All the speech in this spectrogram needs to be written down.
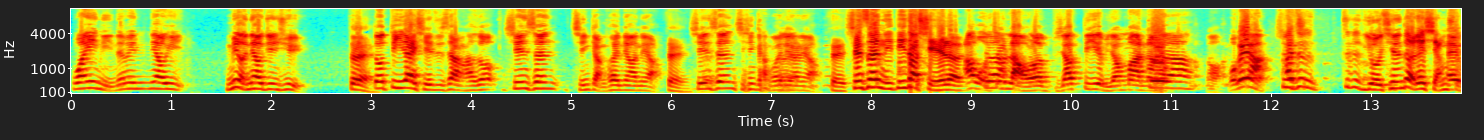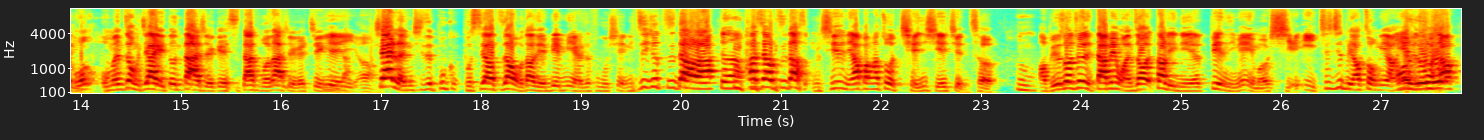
万一你那边尿液没有尿进去。对，都滴在鞋子上。他说：“先生，请赶快尿尿。”对，先生，请赶快尿尿。对，先生，你滴到鞋了啊！我就老了，比较滴的比较慢啊。对啊。哦，我跟你讲，他这个这个有钱人到底在想哎、什么？我我们这种家里蹲大学给斯坦福大学一个建议啊啊，现在人其实不不是要知道我到底便秘还是腹泻，你自己就知道啦。对啊他是要知道什么？你其实你要帮他做潜血检测，嗯，啊，比如说就是你大便完之后，到底你的便里面有没有血液，这是比较重要，因为有有你要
